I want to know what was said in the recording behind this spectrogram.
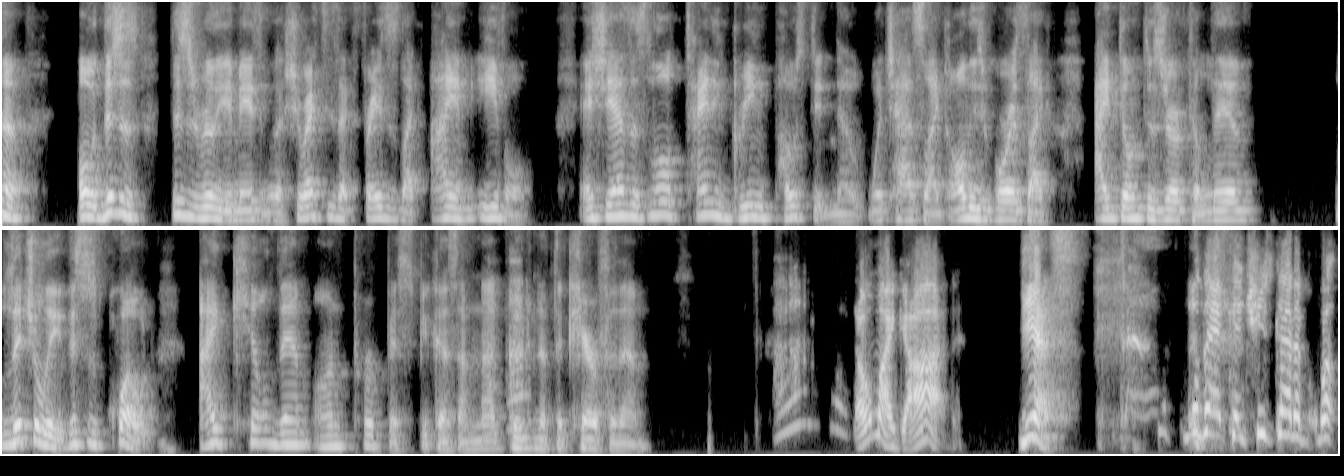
oh, this is this is really amazing. Like she writes these like phrases like "I am evil," and she has this little tiny green post-it note which has like all these words like "I don't deserve to live." Literally, this is quote. I killed them on purpose because I'm not good ah. enough to care for them. Oh my God. Yes. Well, that could- she's got a. Well,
